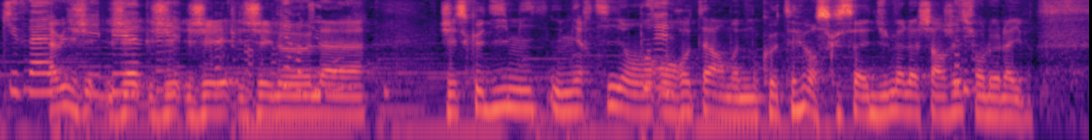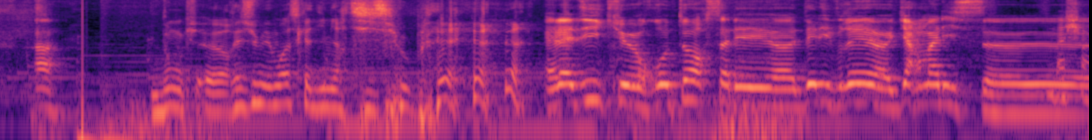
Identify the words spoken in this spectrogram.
qui va. Ah oui, j'ai- libérer j'ai j'ai- j'ai- j'ai Pierre le la. J'ai ce que dit Mi- Myrtille en, en retard, moi de mon côté, parce que ça a du mal à charger sur le live. Ah, Donc, euh, résumez-moi ce qu'a dit Myrtille, s'il vous plaît. Elle a dit que Rotors allait euh, délivrer euh, Garmalis, Machin.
